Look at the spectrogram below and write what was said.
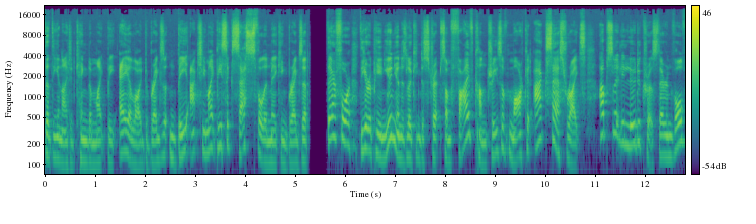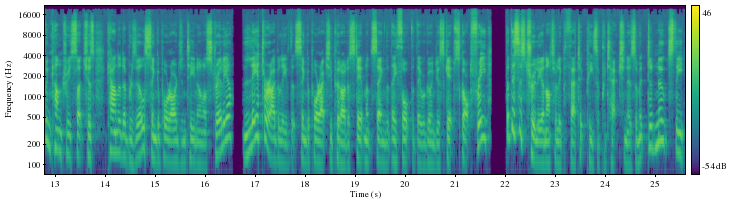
that the United Kingdom might be A, allowed to Brexit, and B, actually might be successful in making Brexit. Therefore, the European Union is looking to strip some five countries of market access rights. Absolutely ludicrous. They're involving countries such as Canada, Brazil, Singapore, Argentina, and Australia. Later, I believe that Singapore actually put out a statement saying that they thought that they were going to escape scot free. But this is truly an utterly pathetic piece of protectionism. It denotes the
